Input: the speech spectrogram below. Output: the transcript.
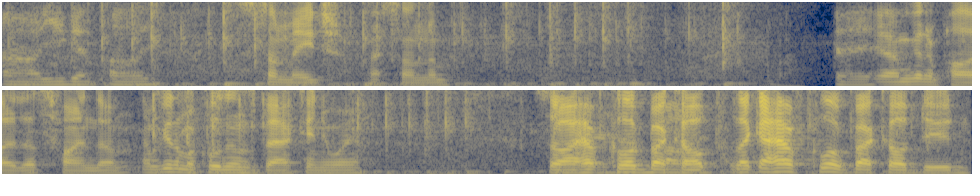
Uh, you get poly. Stun mage. I stunned him. Okay. Yeah, I'm gonna poly. That's fine though. I'm getting my cooldowns back anyway. So I have cloak back up. Like I have cloak back up, dude.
